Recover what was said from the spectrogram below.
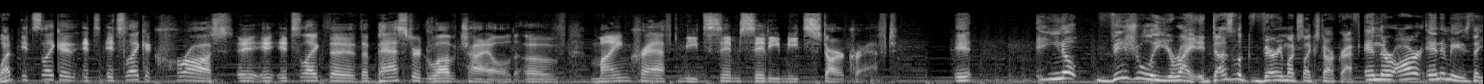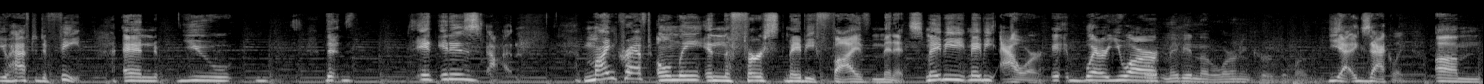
what it's like a it's it's like a cross. I- I- It's like the the bastard love child of Minecraft meets SimCity meets StarCraft. it you know visually you're right it does look very much like starcraft and there are enemies that you have to defeat and you the, it, it is uh, minecraft only in the first maybe five minutes maybe maybe hour it, where you are Or maybe in the learning curve department. yeah, exactly. Um,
